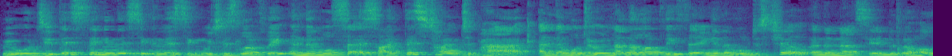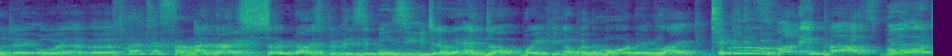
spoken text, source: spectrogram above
we will do this thing and this thing and this thing, which is lovely, and then we'll set aside this time to pack, and then we'll do another lovely thing, and then we'll just chill, and then that's the end of the holiday or whatever. That does sound And that's so nice because it means that you don't end up waking up in the morning like tickets, money, passport.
